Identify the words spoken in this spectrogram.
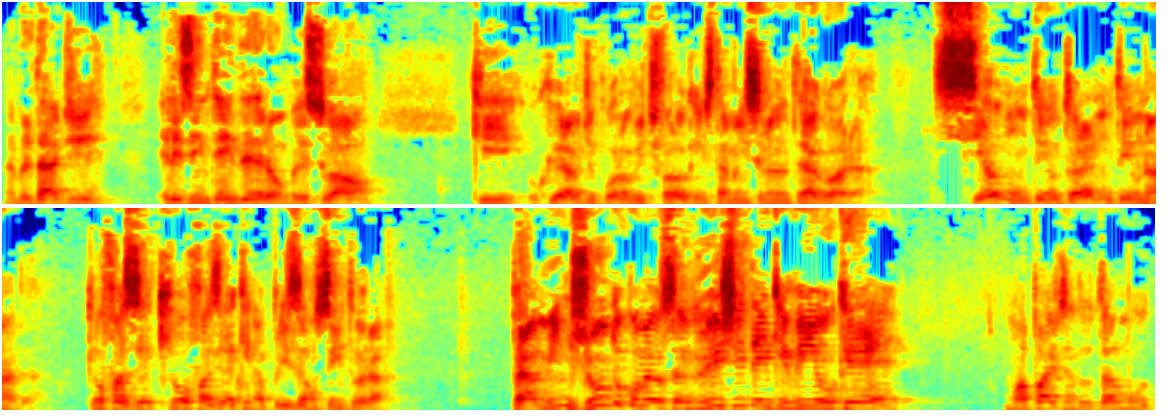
Na verdade, eles entenderam, pessoal, que o que o Rav de Ponovitch falou, que a gente está mencionando até agora. Se eu não tenho Torá, eu não tenho nada que eu fazer, que eu vou fazer aqui na prisão sem Torá? Para mim, junto com o meu sanduíche, tem que vir o quê? Uma página do Talmud,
